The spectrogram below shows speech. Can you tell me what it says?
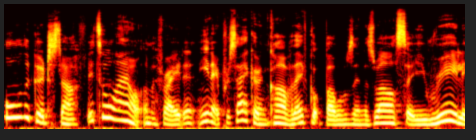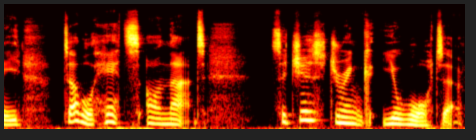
all the good stuff. It's all out, I'm afraid. And you know, Prosecco and Cava, they've got bubbles in as well, so you really double hit on that. So just drink your water.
